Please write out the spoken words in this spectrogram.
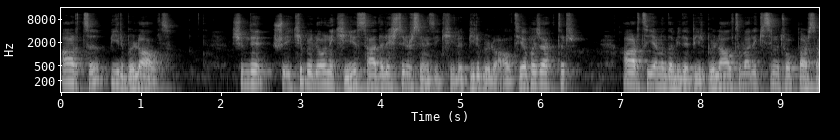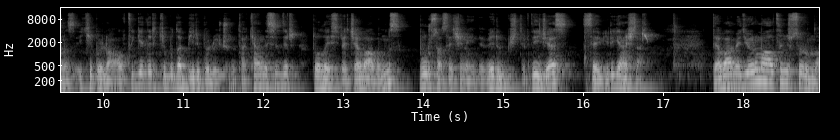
Artı 1 bölü 6. Şimdi şu 2 bölü 12'yi sadeleştirirseniz 2 ile 1 bölü 6 yapacaktır. Artı yanında bir de 1 bölü 6 var. İkisini toplarsanız 2 bölü 6 gelir ki bu da 1 bölü 3'ün ta kendisidir. Dolayısıyla cevabımız Bursa seçeneğinde verilmiştir diyeceğiz sevgili gençler. Devam ediyorum 6. sorumla.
